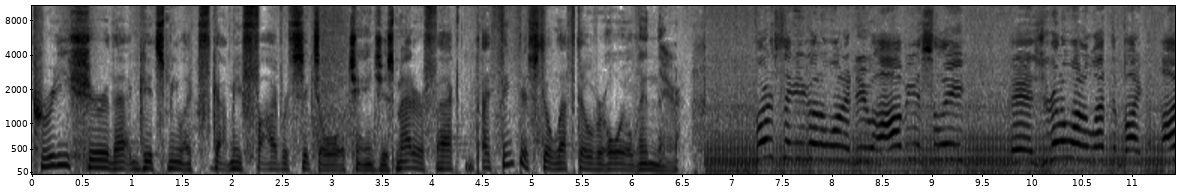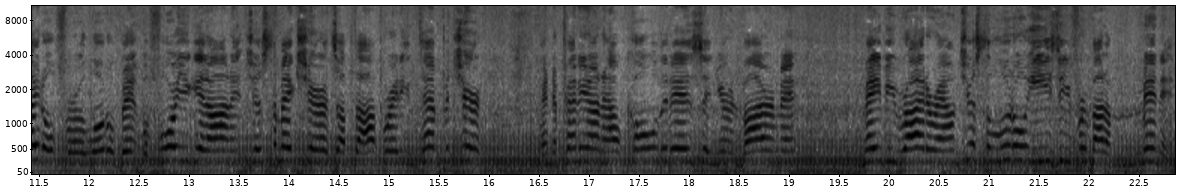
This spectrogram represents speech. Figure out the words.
Pretty sure that gets me like, got me five or six oil changes. Matter of fact, I think there's still leftover oil in there. First thing you're going to want to do, obviously, is you're going to want to let the bike idle for a little bit before you get on it, just to make sure it's up to operating temperature. And depending on how cold it is in your environment, maybe ride around just a little easy for about a minute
